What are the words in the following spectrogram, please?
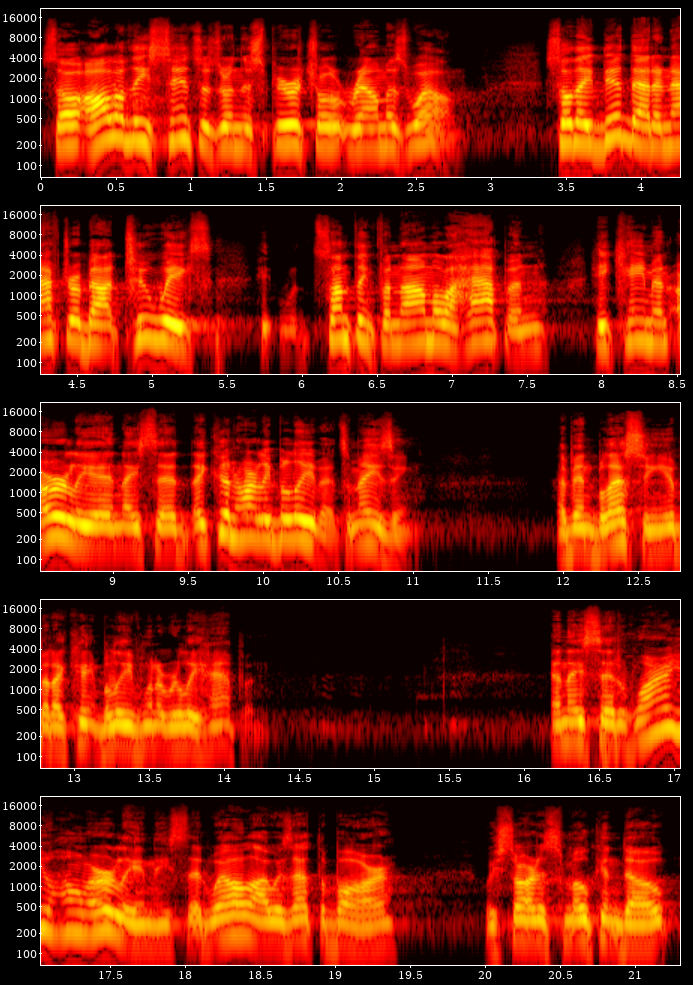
So all of these senses are in the spiritual realm as well. So they did that, and after about two weeks, something phenomenal happened. He came in early, and they said they couldn't hardly believe it. It's amazing. I've been blessing you, but I can't believe when it really happened. And they said, Why are you home early? And he said, Well, I was at the bar. We started smoking dope,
